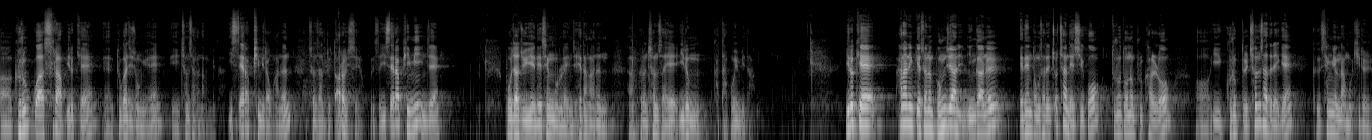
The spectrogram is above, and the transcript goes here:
어, 그룹과 스랍 이렇게 예, 두 가지 종류의 천사가 나옵니다. 이 세라핌이라고 하는 천사들이 따로 있어요. 그래서 이 세라핌이 이제 보좌주의의 내생물에 이제 해당하는 아, 그런 천사의 이름 같아 보입니다. 이렇게 하나님께서는 범죄한 인간을 에덴 동산에 쫓아내시고 두루도는 불칼로 어, 이 그룹들 천사들에게 그 생명나무 길을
